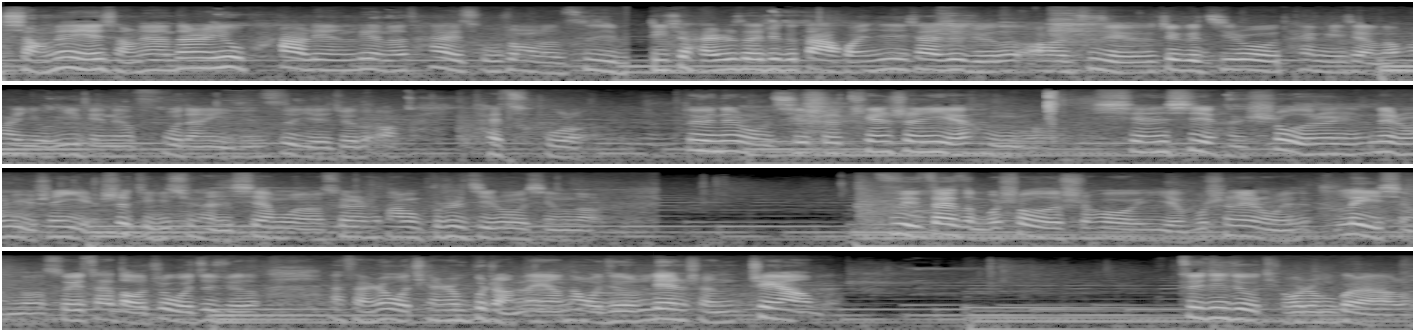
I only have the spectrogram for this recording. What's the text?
想练也想练，但是又怕练练得太粗壮了。自己的确还是在这个大环境下就觉得啊，自己的这个肌肉太明显的话，有一点点负担，以及自己也觉得啊，太粗了。对于那种其实天生也很纤细、很瘦的那那种女生，也是的确很羡慕的。虽然说她们不是肌肉型的，自己再怎么瘦的时候，也不是那种类型的，所以才导致我就觉得，哎，反正我天生不长那样，那我就练成这样吧。最近就调整过来了。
